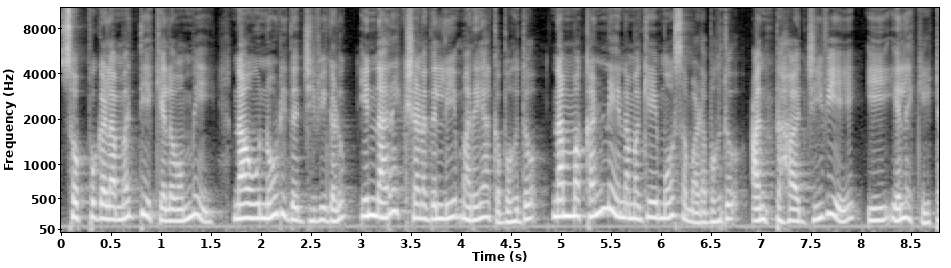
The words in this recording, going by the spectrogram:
ಸೊಪ್ಪುಗಳ ಮಧ್ಯೆ ಕೆಲವೊಮ್ಮೆ ನಾವು ನೋಡಿದ ಜೀವಿಗಳು ಇನ್ನರೆ ಕ್ಷಣದಲ್ಲಿ ಮರೆಯಾಗಬಹುದು. ನಮ್ಮ ಕಣ್ಣೇ ನಮಗೆ ಮೋಸ ಮಾಡಬಹುದು. ಅಂತಹ ಜೀವಿಯೇ ಈ ಎಲೆಕೀಟ.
